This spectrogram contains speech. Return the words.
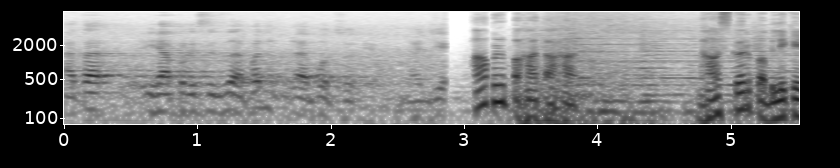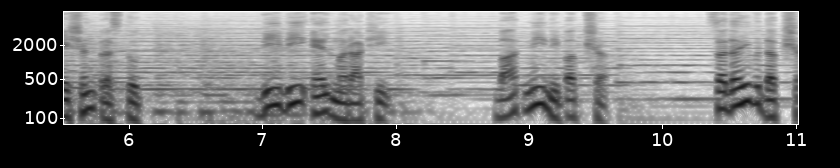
आता ह्या परिस्थितीत आपण अं, म्हणजे- आपण पाहत आहात. भास्कर पब्लिकेशन प्रस्तुत. B B L Marathi. बातमी निपक्ष. सदैव दक्ष.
